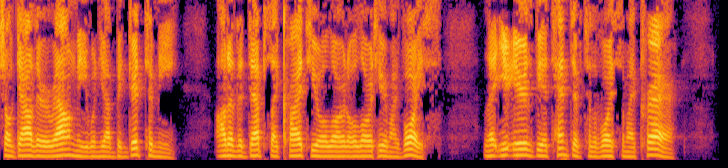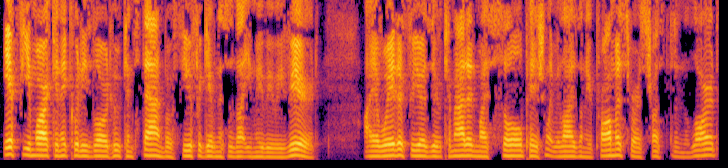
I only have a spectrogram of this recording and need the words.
shall gather around me when you have been good to me. Out of the depths I cry to you, O Lord, O Lord, hear my voice. Let your ears be attentive to the voice of my prayer. If you mark iniquities, Lord, who can stand? Both you forgiveness is that you may be revered. I have waited for you as you have commanded. My soul patiently relies on your promise, for it is trusted in the Lord.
